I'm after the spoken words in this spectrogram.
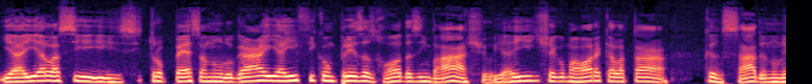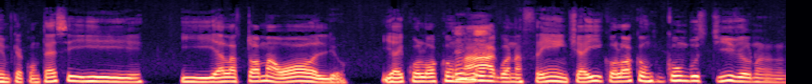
e aí ela se, se tropeça num lugar e aí ficam presas rodas embaixo. E aí chega uma hora que ela tá cansada, eu não lembro o que acontece, e, e ela toma óleo. E aí colocam Uhum. água na frente, aí colocam combustível na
